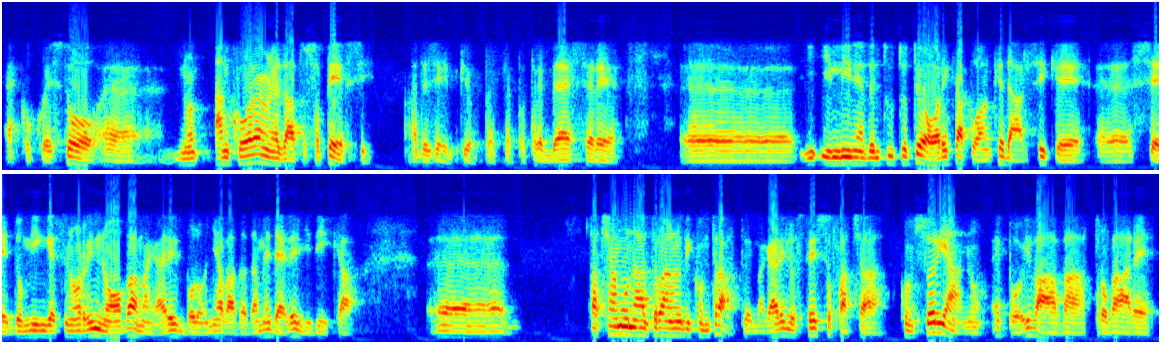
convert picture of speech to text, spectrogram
ecco questo eh, non, ancora non è dato sapersi, ad esempio, perché potrebbe essere eh, in linea del tutto teorica, può anche darsi che eh, se Dominguez non rinnova, magari il Bologna vada da Medelo e gli dica eh, facciamo un altro anno di contratto e magari lo stesso faccia con Soriano e poi va, va a trovare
